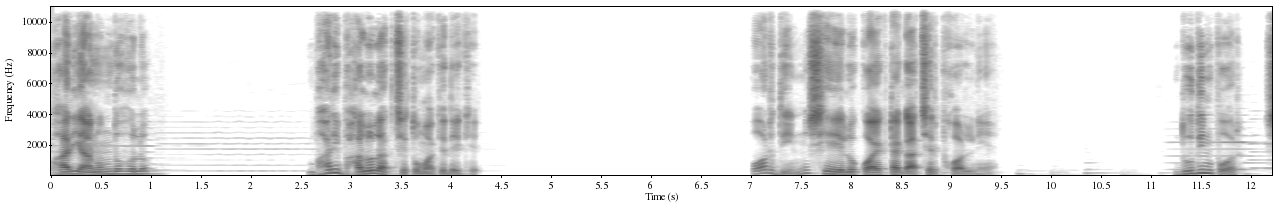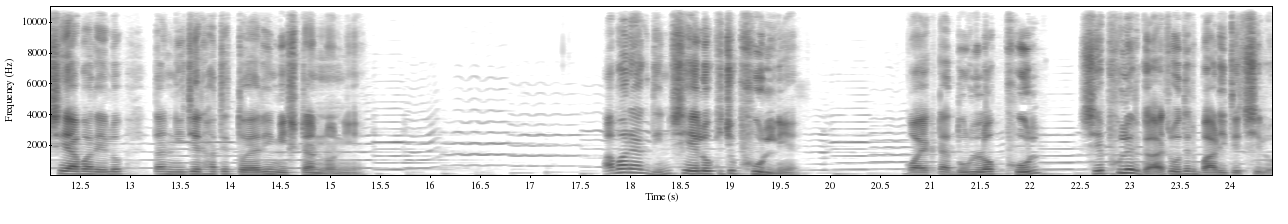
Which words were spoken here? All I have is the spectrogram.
ভারী আনন্দ হলো। ভারী ভালো লাগছে তোমাকে দেখে। পরদিন সে এলো কয়েকটা গাছের ফল নিয়ে। দুদিন পর সে আবার এলো তার নিজের হাতে তৈরি মিষ্টান্ন নিয়ে। আবার একদিন সে এলো কিছু ফুল নিয়ে। কয়েকটা দুর্লভ ফুল, সে ফুলের গাছ ওদের বাড়িতে ছিল।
